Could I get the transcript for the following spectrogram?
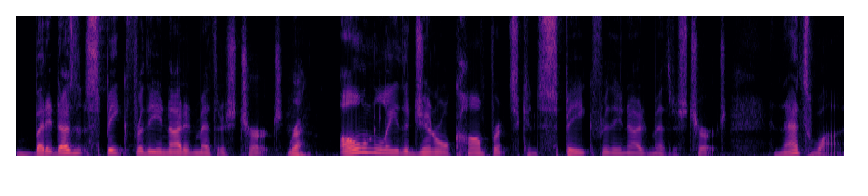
but it doesn't speak for the United Methodist Church. right, Only the General Conference can speak for the United Methodist Church. And that's why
